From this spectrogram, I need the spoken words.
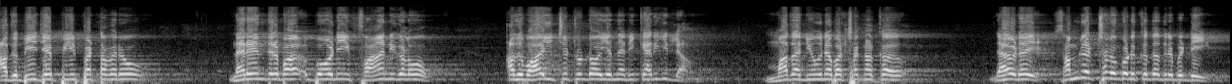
അത് ബി ജെ പിയിൽപ്പെട്ടവരോ നരേന്ദ്രമോദി ഫാനുകളോ അത് വായിച്ചിട്ടുണ്ടോ എന്ന് എനിക്കറിയില്ല മതന്യൂനപക്ഷങ്ങൾക്ക് അവിടെ സംരക്ഷണം കൊടുക്കുന്നതിന് വേണ്ടി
